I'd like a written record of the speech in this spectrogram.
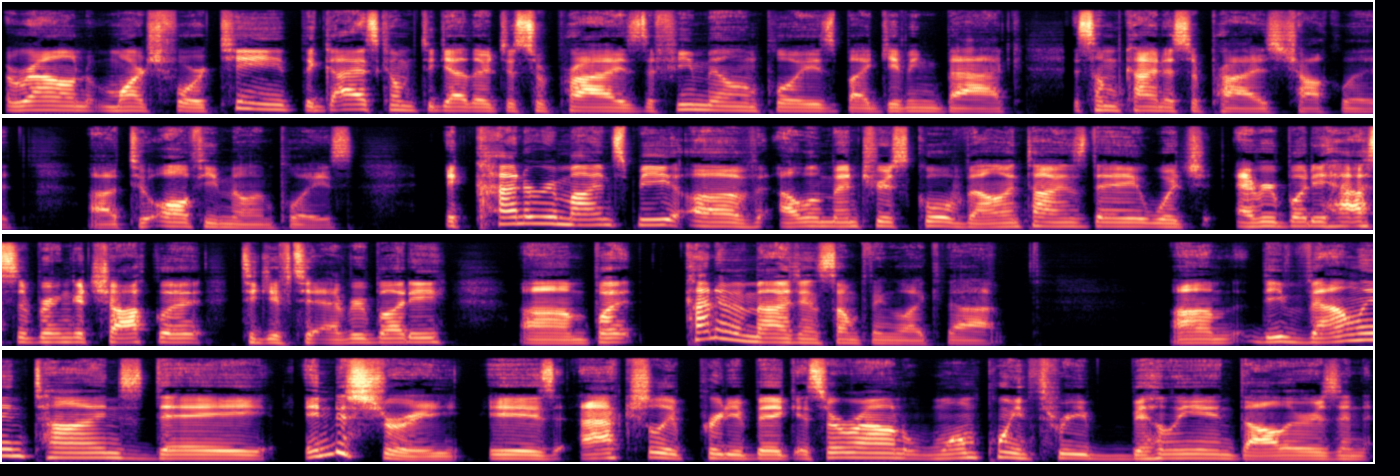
around March 14th, the guys come together to surprise the female employees by giving back some kind of surprise chocolate uh, to all female employees it kind of reminds me of elementary school Valentine's Day, which everybody has to bring a chocolate to give to everybody. Um, but kind of imagine something like that. Um, the Valentine's Day industry is actually pretty big. It's around $1.3 billion in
